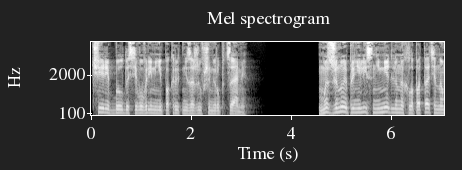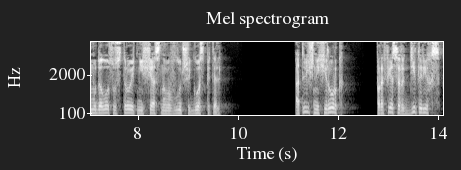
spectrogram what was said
Череп был до сего времени покрыт незажившими рубцами. Мы с женой принялись немедленно хлопотать, и нам удалось устроить несчастного в лучший госпиталь. Отличный хирург, профессор Дитерихс,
